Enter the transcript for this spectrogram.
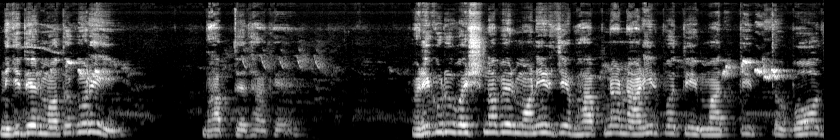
নিজেদের মতো করেই ভাবতে থাকে। হরিগুরু বৈষ্ণবের মনের যে ভাবনা নারীর প্রতি মাতৃত্ব বোধ,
